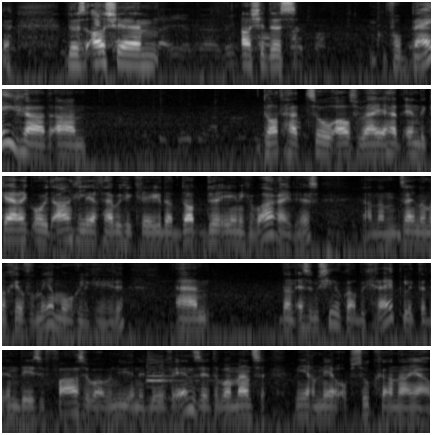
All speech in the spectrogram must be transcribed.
dus als je, als je dus voorbij gaat aan dat het zoals wij het in de kerk ooit aangeleerd hebben gekregen, dat dat de enige waarheid is, ja, dan zijn er nog heel veel meer mogelijkheden. En dan is het misschien ook wel begrijpelijk dat in deze fase waar we nu in het leven in zitten, waar mensen meer en meer op zoek gaan naar, ja,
